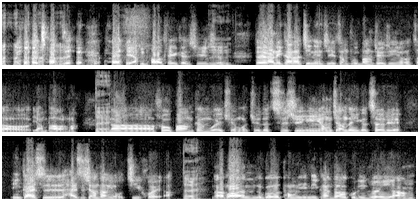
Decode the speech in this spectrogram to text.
没有这样子洋炮的一个需求。对，那你看到今年其实从富邦就已经有找洋炮了嘛？对，那富邦跟魏权，我觉得持续运用这样的一个策略，应该是还是相当有机会啊。对，那当然，如果统一你看到古林瑞阳，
